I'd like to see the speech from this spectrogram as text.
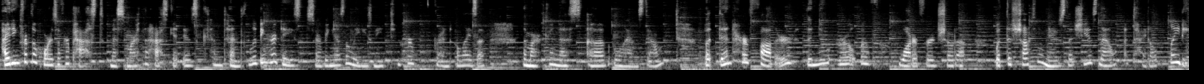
Hiding from the horrors of her past, Miss Martha Haskett is content living her days serving as a lady's maid to her friend Eliza, the Marchioness of Lansdowne. But then her father, the new Earl of Waterford, showed up with the shocking news that she is now a titled lady.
